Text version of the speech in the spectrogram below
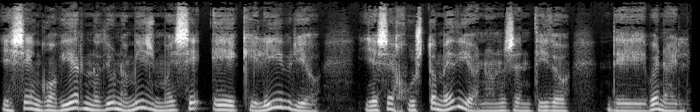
ese gobierno de uno mismo, ese equilibrio y ese justo medio, no en el sentido de, bueno, el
